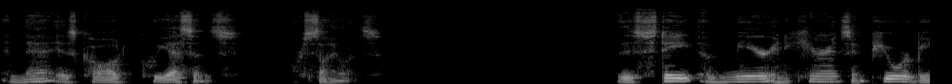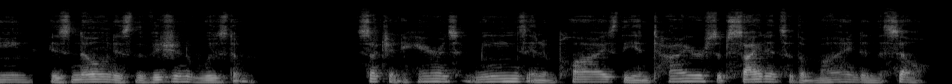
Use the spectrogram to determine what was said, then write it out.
And that is called quiescence or silence. This state of mere inherence and pure being is known as the vision of wisdom. Such inherence means and implies the entire subsidence of the mind and the self.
